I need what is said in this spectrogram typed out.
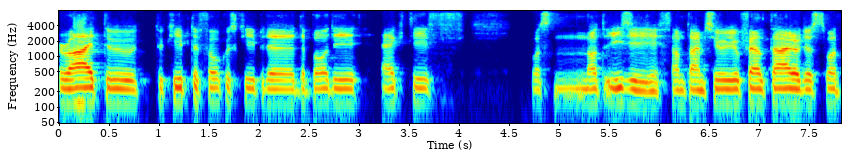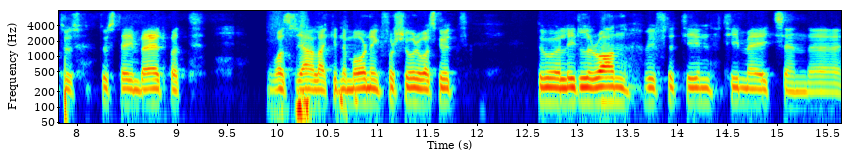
right to to keep the focus keep the the body active was not easy sometimes you you felt tired or just want to to stay in bed but it was yeah like in the morning for sure it was good do a little run with the team teammates and uh,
